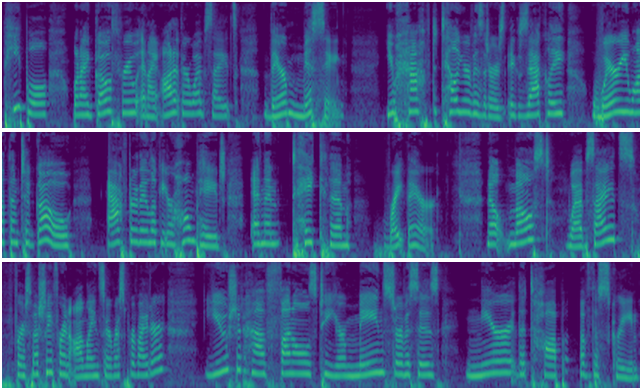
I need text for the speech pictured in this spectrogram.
people, when I go through and I audit their websites, they're missing. You have to tell your visitors exactly where you want them to go after they look at your homepage and then take them right there. Now, most websites, for especially for an online service provider, you should have funnels to your main services near the top of the screen.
